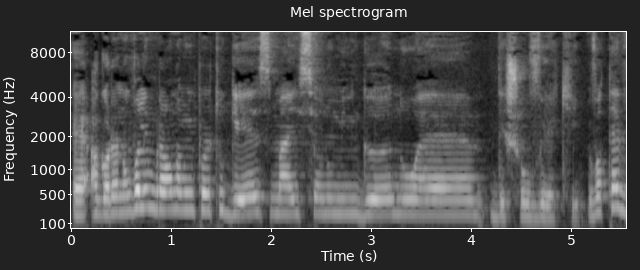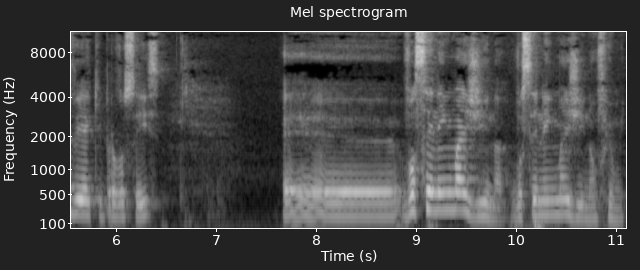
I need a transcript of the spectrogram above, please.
É, agora eu não vou lembrar o nome em português, mas se eu não me engano é. Deixa eu ver aqui. Eu vou até ver aqui pra vocês. É... Você nem imagina, você nem imagina o filme.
